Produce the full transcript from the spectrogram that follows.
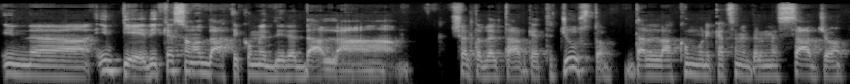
in, uh, in piedi, che sono dati, come dire, dalla scelta del target giusto, dalla comunicazione del messaggio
